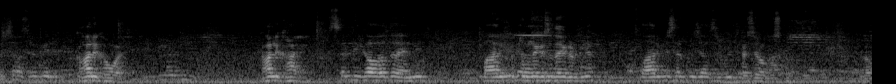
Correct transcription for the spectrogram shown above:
पचास रुपये कहाँ लिखा हुआ है? कहाँ लिखा है? सर लिखा हुआ तो है नहीं। बारहवीं तुमने कैसे तय कर दिया? बारहवीं सर पचास रुपये। पैसे वापस कर लो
